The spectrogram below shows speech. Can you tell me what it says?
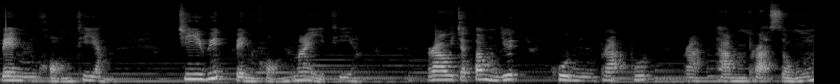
เป็นของเที่ยงชีวิตเป็นของไม่เที่ยง เราจะต้องยึดคุณพระพุทธ พระธรรม พระสงฆ์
